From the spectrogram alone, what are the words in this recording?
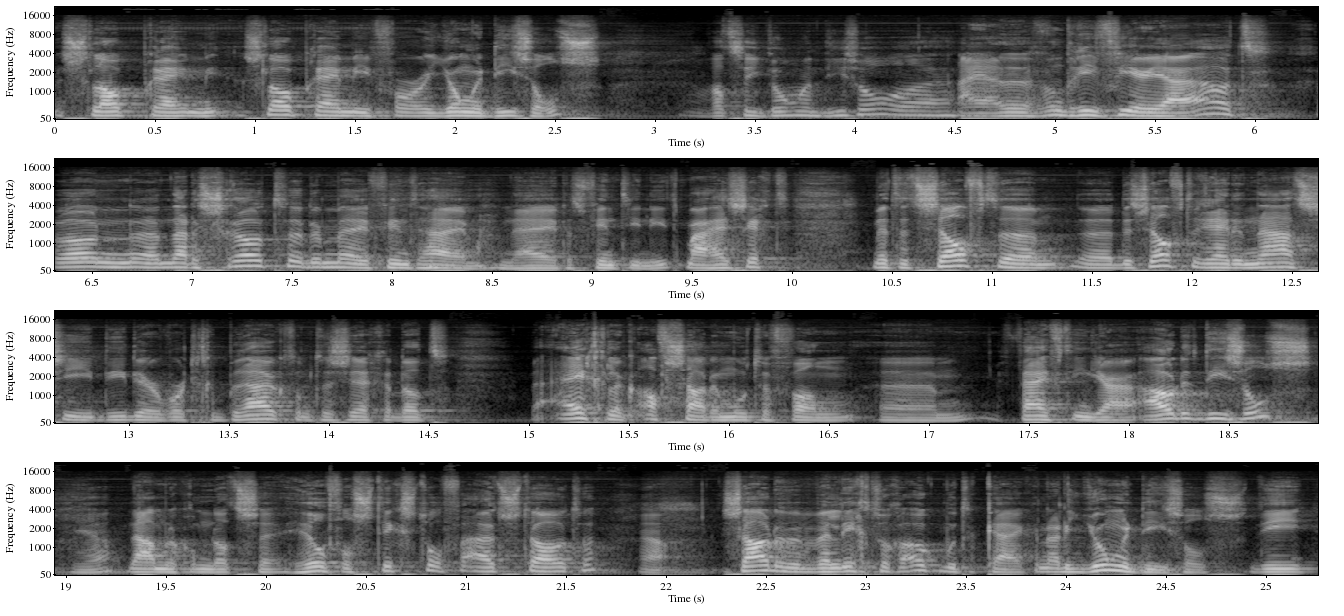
slooppremie, slooppremie voor jonge diesels. wat is een jonge diesel? Nou ja, van drie, vier jaar oud. Gewoon eh, naar de schroot ermee, vindt hij. Nee, dat vindt hij niet. Maar hij zegt met hetzelfde, eh, dezelfde redenatie die er wordt gebruikt om te zeggen dat we eigenlijk af zouden moeten van ehm 15 jaar oude diesels. ja? Namelijk omdat ze heel veel stikstof uitstoten. Ja. Zouden we wellicht toch ook moeten kijken naar de jonge diesels. Die,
